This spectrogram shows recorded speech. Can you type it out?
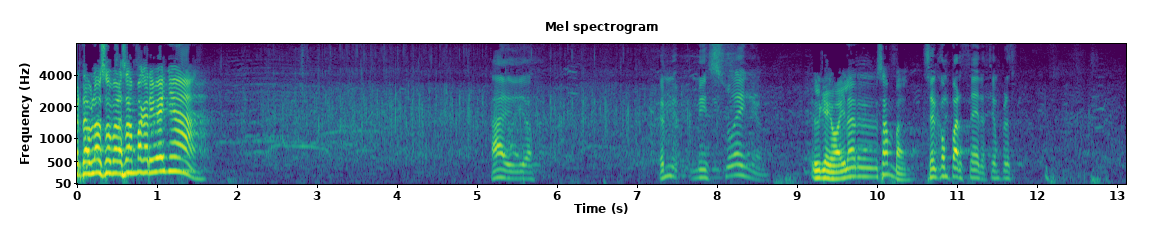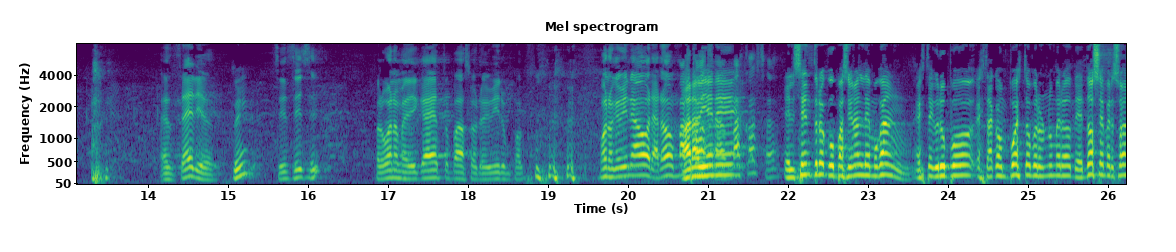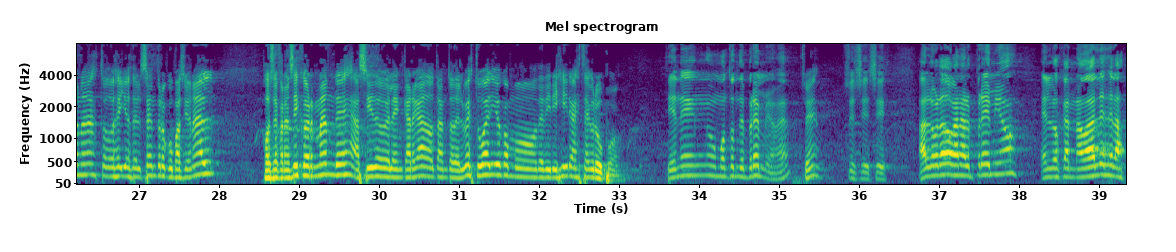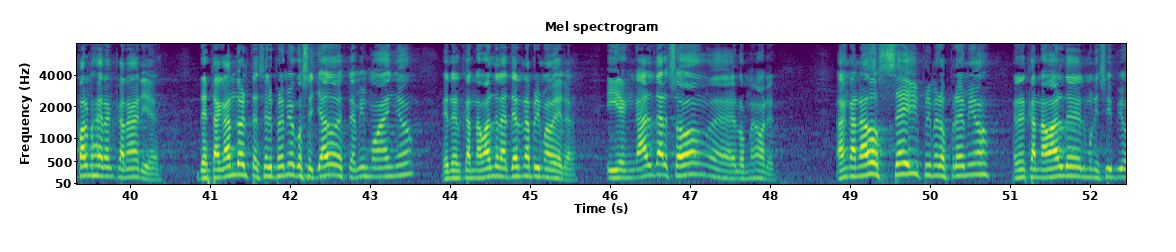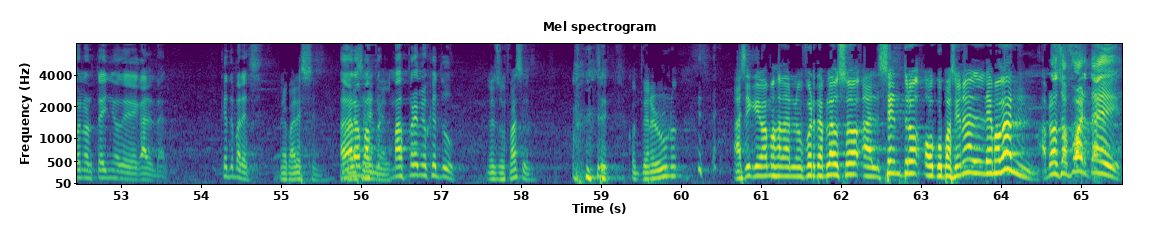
Fuerte aplauso para Samba Caribeña. Ay, Dios. Es mi, mi sueño. El que bailar samba. Ser comparcero, siempre. ¿En serio? ¿Sí? Sí, sí, sí. Pero bueno, me dediqué a esto para sobrevivir un poco. bueno, ¿qué viene ahora, no? Más Ahora cosas, viene más cosas. el Centro Ocupacional de Mogán. Este grupo está compuesto por un número de 12 personas, todos ellos del Centro Ocupacional. José Francisco Hernández ha sido el encargado tanto del vestuario como de dirigir a este grupo. Tienen un montón de premios, ¿eh? ¿Sí? Sí, sí, sí. Han logrado ganar premios en los carnavales de Las Palmas de Gran Canaria, destacando el tercer premio cosechado este mismo año en el Carnaval de la Eterna Primavera. Y en Galdar son eh, los mejores. Han ganado seis primeros premios en el Carnaval del municipio norteño de Galdar. ¿Qué te parece? Me parece. Me ¿Ha ganado más, más premios que tú? Eso es fácil. Con tener uno. Así que vamos a darle un fuerte aplauso al Centro Ocupacional de Mogán. ¡Aplauso fuerte!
